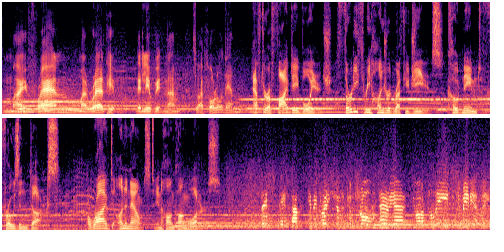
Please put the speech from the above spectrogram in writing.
my friend, my relative, they live Vietnam, so I follow them. After a five day voyage, 3,300 refugees, codenamed Frozen Ducks, arrived unannounced in Hong Kong waters. This is an immigration control area. You are to leave immediately.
